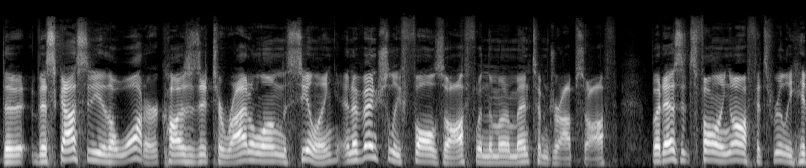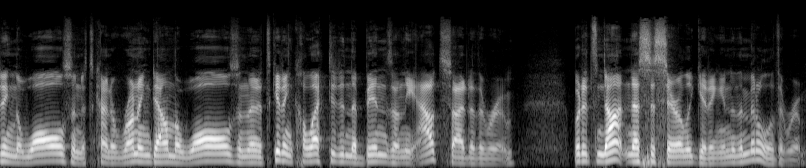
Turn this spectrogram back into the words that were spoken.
The viscosity of the water causes it to ride along the ceiling and eventually falls off when the momentum drops off. But as it's falling off, it's really hitting the walls and it's kind of running down the walls and then it's getting collected in the bins on the outside of the room. But it's not necessarily getting into the middle of the room.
